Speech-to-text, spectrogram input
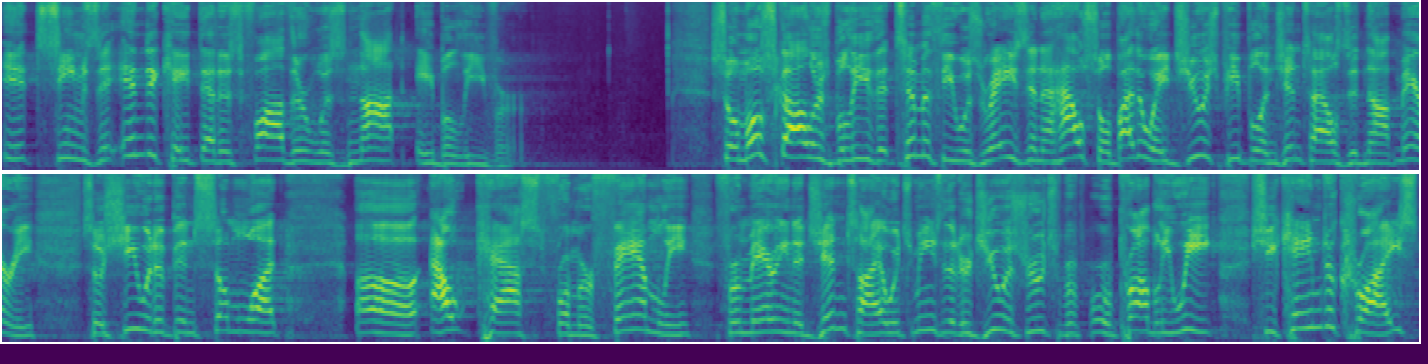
it seems to indicate that his father was not a believer. So, most scholars believe that Timothy was raised in a household. By the way, Jewish people and Gentiles did not marry, so she would have been somewhat uh, outcast from her family for marrying a Gentile, which means that her Jewish roots were, were, probably weak. She came to Christ,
